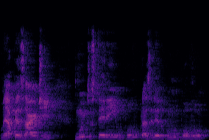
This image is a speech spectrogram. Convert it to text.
né? apesar de muitos terem o povo brasileiro como um povo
